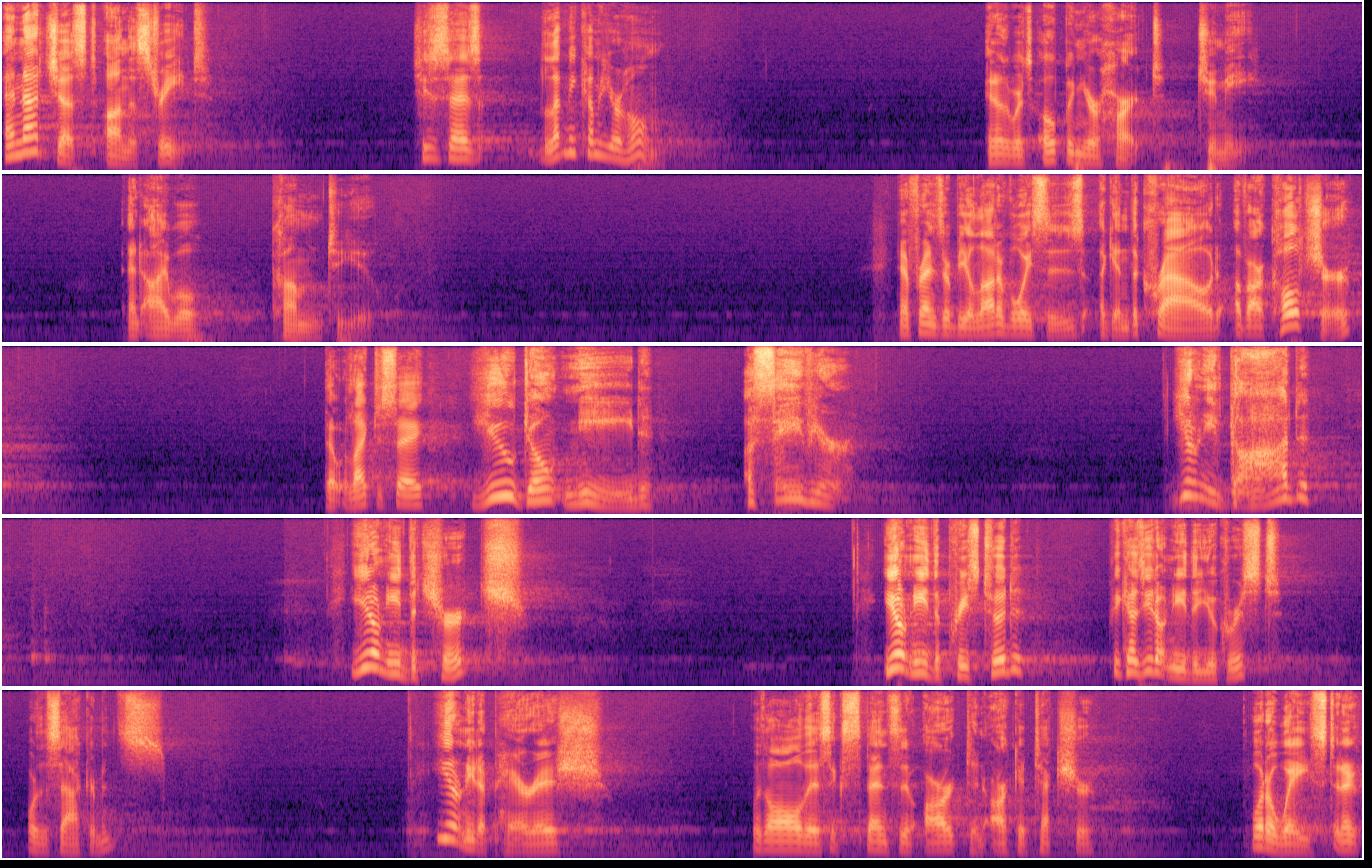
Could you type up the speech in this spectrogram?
And not just on the street. Jesus says, Let me come to your home. In other words, open your heart to me and I will come to you. Now, friends, there'll be a lot of voices, again, the crowd of our culture, that would like to say, You don't need a Savior. You don't need God. You don't need the church. You don't need the priesthood because you don't need the Eucharist or the sacraments. You don't need a parish with all this expensive art and architecture. What a waste. And uh, an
